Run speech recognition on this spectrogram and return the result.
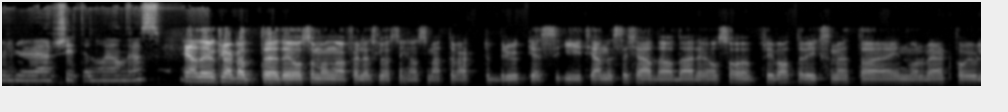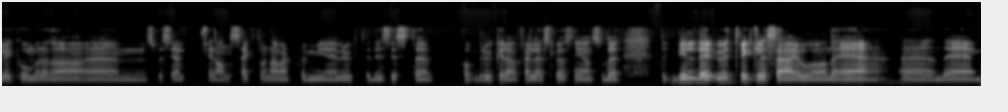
vil du skyte inn noe, Andreas? Ja, Det er jo klart at det er også mange av fellesløsningene som etter hvert brukes i tjenestekjeder, der også private virksomheter er involvert på ulike områder. Spesielt finanssektoren har vært mye brukt i de siste brukere av fellesløsningene. Så det, det, bildet utvikler seg jo, og det er, eh, det er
